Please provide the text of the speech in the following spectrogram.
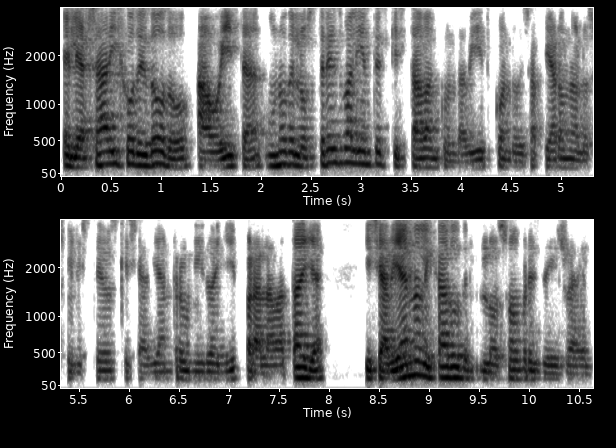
Eleazar, hijo de Dodo, Ahoita, uno de los tres valientes que estaban con David cuando desafiaron a los filisteos que se habían reunido allí para la batalla y se habían alejado de los hombres de Israel.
